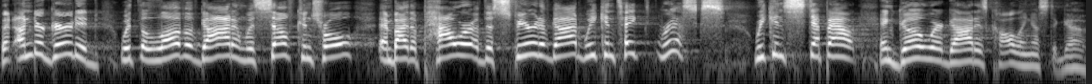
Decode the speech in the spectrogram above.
That undergirded with the love of God and with self control and by the power of the Spirit of God, we can take risks. We can step out and go where God is calling us to go.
